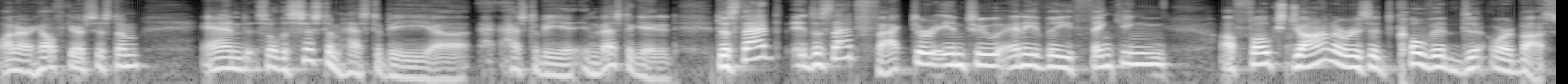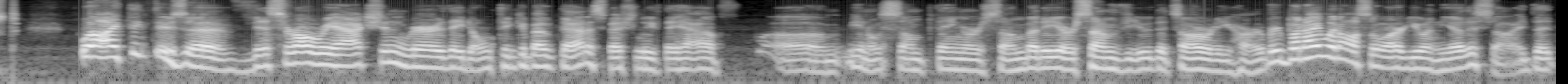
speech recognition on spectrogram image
on our healthcare system. And so the system has to be uh, has to be investigated. Does that does that factor into any of the thinking of folks, John, or is it COVID or bust? Well, I think there's a visceral reaction where they don't think about that, especially if they have, um, you know, something or somebody or some view that's already harbored. But I would also argue on the other side that,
